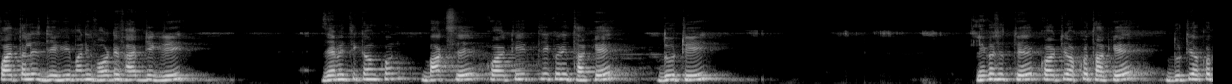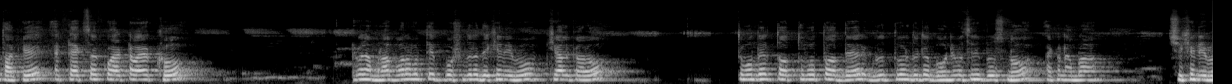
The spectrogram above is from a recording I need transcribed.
পঁয়তাল্লিশ ডিগ্রি মানে ফর্টি ফাইভ ডিগ্রি। জ্যামিতিক অঙ্কন বাক্সে কয়টি ত্রিকোণী থাকে? দুটি। লেখচিত্রে কয়টি অক্ষ থাকে? দুটি অক্ষ থাকে, একটা একটা ওয়াই অক্ষ। এবার আমরা পরবর্তী প্রশ্নটা দেখে নেব, খেয়াল করো। তোমাদের তথ্যপত্র অধ্যায়ের গুরুত্বপূর্ণ দুটো বহু নির্বাচনী প্রশ্ন এখন আমরা শিখে নেব।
